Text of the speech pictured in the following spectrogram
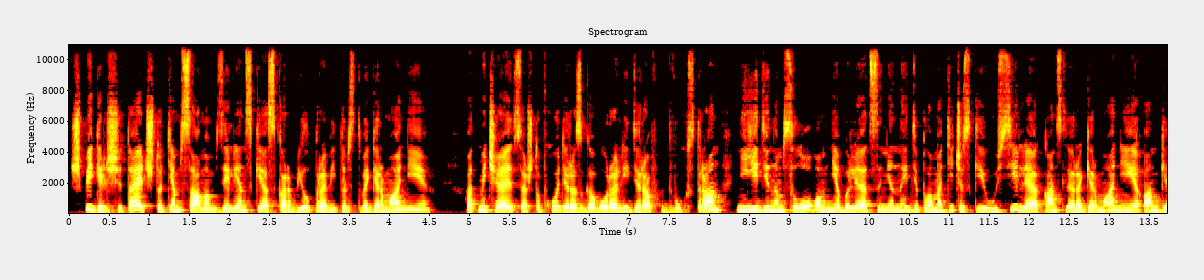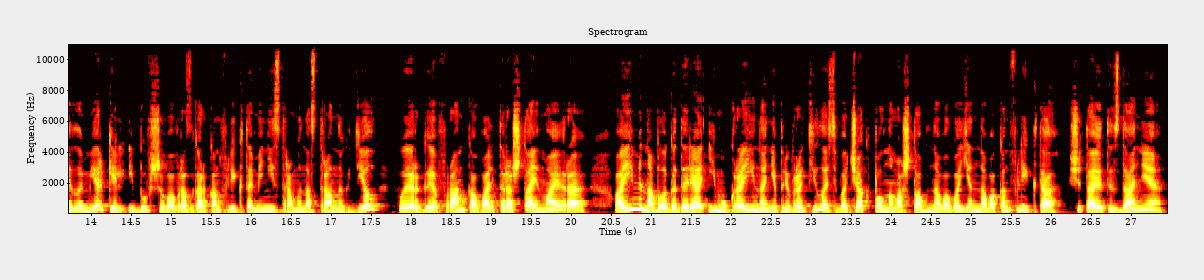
Шпигель считает, что тем самым Зеленский оскорбил правительство Германии. Отмечается, что в ходе разговора лидеров двух стран ни единым словом не были оценены дипломатические усилия канцлера Германии Ангелы Меркель и бывшего в разгар конфликта министром иностранных дел ФРГ Франка Вальтера Штайнмайера. А именно благодаря им Украина не превратилась в очаг полномасштабного военного конфликта, считает издание.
